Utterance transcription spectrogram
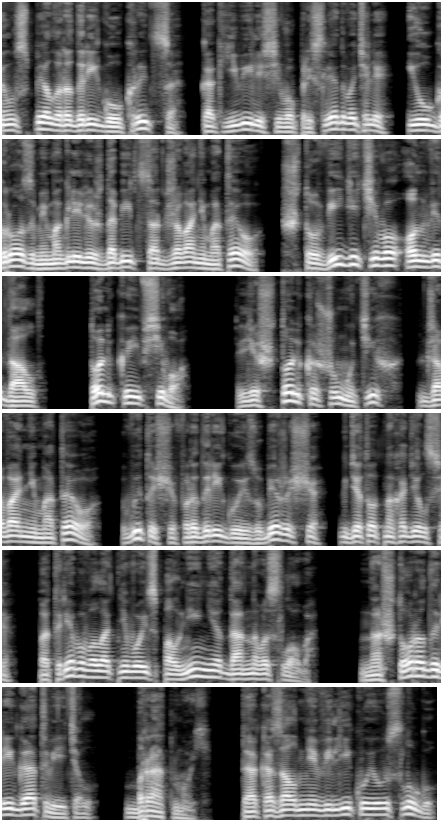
успел Родриго укрыться, как явились его преследователи и угрозами могли лишь добиться от Джованни Матео, что видеть его он видал, только и всего. Лишь только шум утих, Джованни Матео, вытащив Родриго из убежища, где тот находился, потребовал от него исполнения данного слова. На что Родриго ответил, «Брат мой, ты оказал мне великую услугу,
